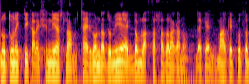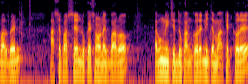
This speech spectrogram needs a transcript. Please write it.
নতুন একটি কালেকশন নিয়ে আসলাম। চার ঘণ্টা জমি একদম রাস্তার সাথে লাগানো। দেখেন, মার্কেট করতে পারবেন। আশেপাশে লোকেশন অনেক ভালো এবং নিচে দোকান করে, নিচে মার্কেট করে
